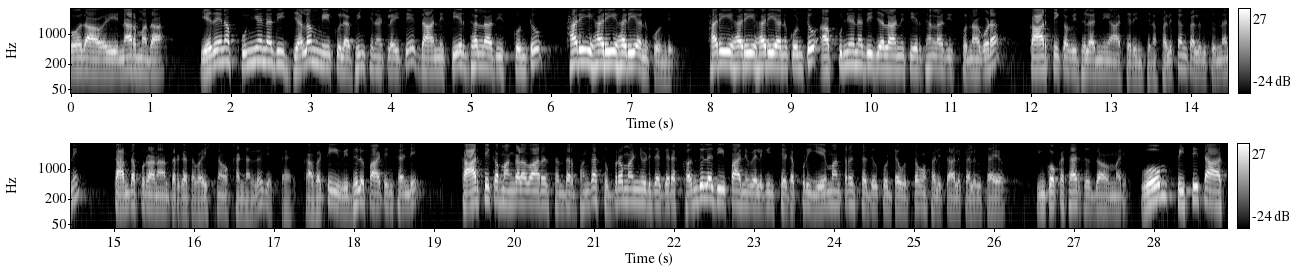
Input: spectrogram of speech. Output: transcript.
గోదావరి నర్మదా ఏదైనా పుణ్యనది జలం మీకు లభించినట్లయితే దాన్ని తీర్థంలా తీసుకుంటూ హరి హరి హరి అనుకోండి. హరి హరి హరి అనుకుంటూ ఆ పుణ్యనది జలాన్ని తీర్థంలా తీసుకున్నా కూడా కార్తీక విధులన్నీ ఆచరించిన ఫలితం కలుగుతుందని స్కాంద పురాణాంతర్గత వైష్ణవ ఖండంలో చెప్పారు. కాబట్టి ఈ విధులు పాటించండి. కార్తీక మంగళవారం సందర్భంగా సుబ్రహ్మణ్యుడి దగ్గర కందుల దీపాన్ని వెలిగించేటప్పుడు ఏ మంత్రం చదువుకుంటే ఉత్తమ ఫలితాలు కలుగుతాయో ఇంకొకసారి చూద్దాం మరి. ఓం పిసితాస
